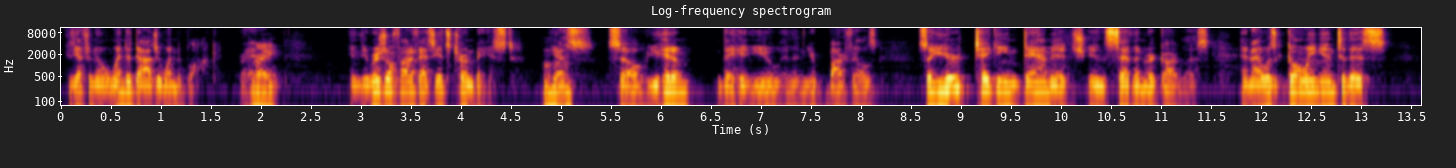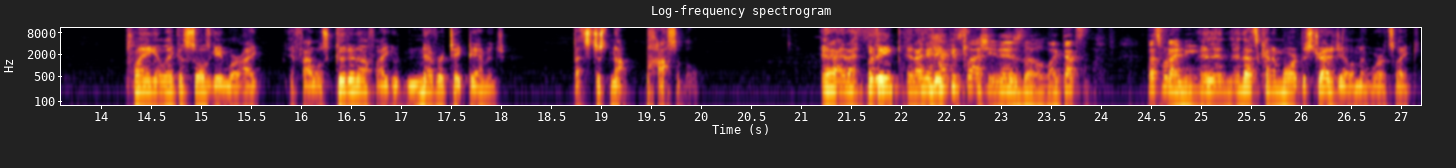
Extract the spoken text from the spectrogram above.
because you have to know when to dodge and when to block, right? Right. In the original Final Fantasy, it's turn based. Mm-hmm. Yes, so you hit them, they hit you, and then your bar fills. So you're taking damage in seven regardless. And I was going into this playing it like a Souls game where I, if I was good enough, I would never take damage. That's just not possible. And I, and I think, and I in think, hack and slash, it is though. Like that's that's what I mean. and, and, and that's kind of more the strategy element where it's like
